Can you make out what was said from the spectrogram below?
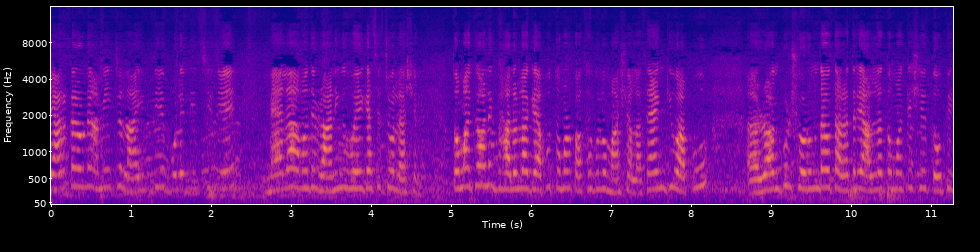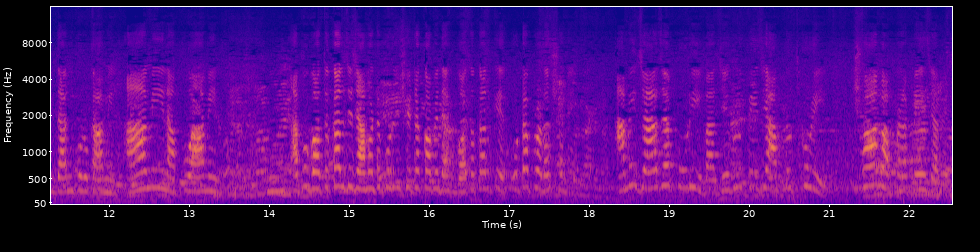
যার কারণে আমি একটা লাইভ দিয়ে বলে দিচ্ছি যে, মেলা আমাদের রানিং হয়ে গেছে, চলে আসেন। তোমাকে অনেক ভালো লাগে আপু, তোমার কথাগুলো মাশাল্লাহ থ্যাংক ইউ আপু। রংপুর শোরুম দাও, তাড়াতাড়ি আল্লাহ তোমাকে সে তৌফিক দান করুক। আমিন আমিন আপু আমিন। আপু, গতকাল যে জামাটা পরি, সেটা কবে দেখ, গতকালকে ওটা প্রোডাকশনে আমি যা যা পড়ি বা যেগুলো পেজে আপলোড করি, সব আপনারা পেয়ে যাবেন।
